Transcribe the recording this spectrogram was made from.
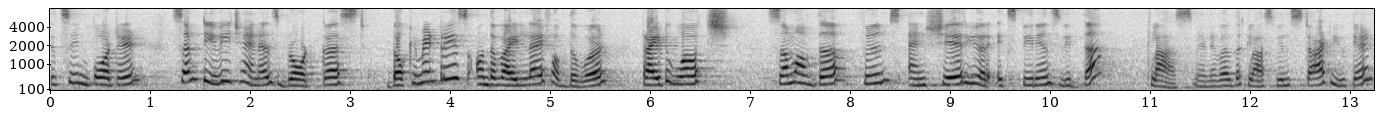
it is important, some TV channels broadcast documentaries on the wildlife of the world. Try to watch some of the films and share your experience with the class. Whenever the class will start, you can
